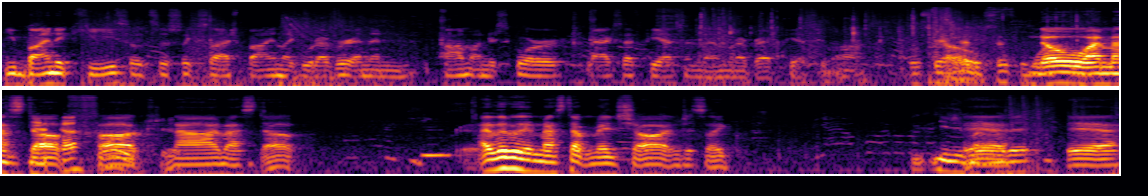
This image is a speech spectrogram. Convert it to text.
You bind a key, so it's just like slash bind, like whatever, and then com underscore max FPS, and then whatever FPS you want. Well, see, I had it set to one No, I three. messed Deca? up. Fuck. shit. Nah, I messed up. I literally messed up mid shot and just like, You just Yeah. run with it. yeah.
